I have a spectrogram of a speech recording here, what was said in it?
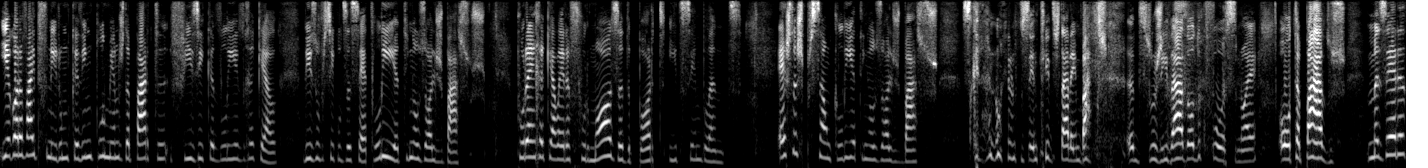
E agora vai definir um bocadinho, pelo menos, da parte física de Lia e de Raquel. Diz o versículo 17: Lia tinha os olhos baços, porém Raquel era formosa de porte e de semblante. Esta expressão que Lia tinha os olhos baços, se calhar não era no sentido de estarem baços eh, de sujidade ou do que fosse, não é? Ou tapados, mas era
